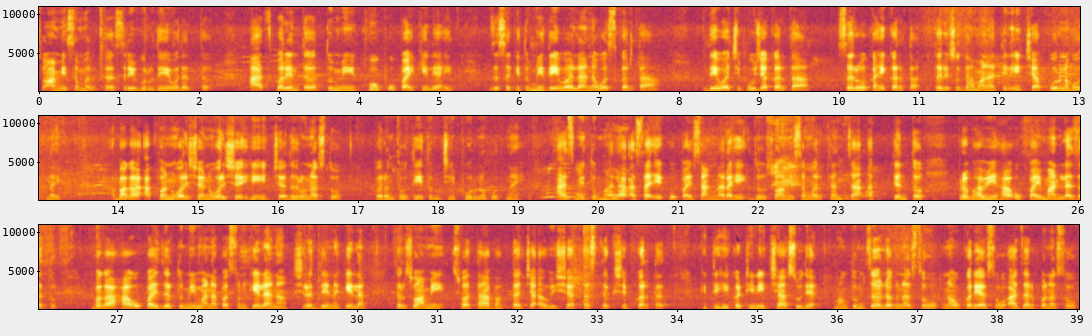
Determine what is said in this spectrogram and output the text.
स्वामी समर्थ श्री गुरुदेव दत्त. आजपर्यंत तुम्ही खूप उपाय केले आहेत. जसं की तुम्ही देवाला नवस करता देवाची पूजा करता सर्व काही करता तरीसुद्धा मनातील इच्छा पूर्ण होत नाही. बघा आपण वर्षानुवर्ष ही इच्छा धरून असतो परंतु ती तुमची पूर्ण होत नाही. आज मी तुम्हाला असा एक उपाय सांगणार आहे जो स्वामी समर्थांचा अत्यंत प्रभावी हा उपाय मानला जातो. बघा हा उपाय जर तुम्ही मनापासून केला ना श्रद्धेनं केला तर स्वामी स्वतः भक्ताच्या आयुष्यात हस्तक्षेप करतात. कितीही कठीण इच्छा असू द्या मग तुमचं लग्न असो नोकरी असो आजारपण असो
